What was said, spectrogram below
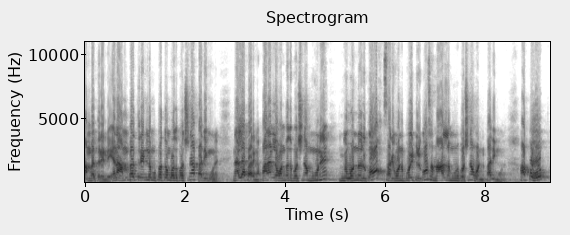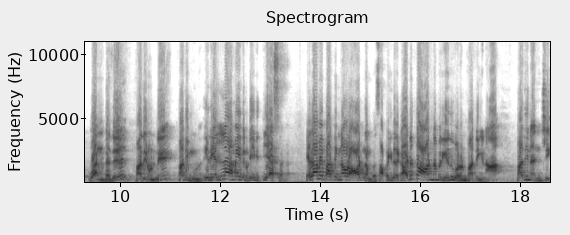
52 ரெண்டு ஏன்னா 52 ரெண்டுல முப்பத்தொன்பது போச்சுன்னா பதிமூணு. நல்லா பாருங்க. பன்னெண்டுல ஒன்பது போச்சுன்னா மூணு. இங்க ஒன்னு இருக்கும். சாரி ஒன்னு போயிட்டு இருக்கும். சோ நாலுல மூணு போச்சுன்னா ஒன்னு பதிமூணு. அப்போ ஒன்பது பதினொன்னு பதிமூணு. இது எல்லாமே இதனுடைய வித்தியாசங்கள். எல்லாமே பாத்தீங்கன்னா ஒரு ஆட் நம்பர்ஸ் அப்ப இதற்கு அடுத்த ஆட் நம்பர் எது வரும்னு பாத்தீங்கன்னா பதினஞ்சு.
